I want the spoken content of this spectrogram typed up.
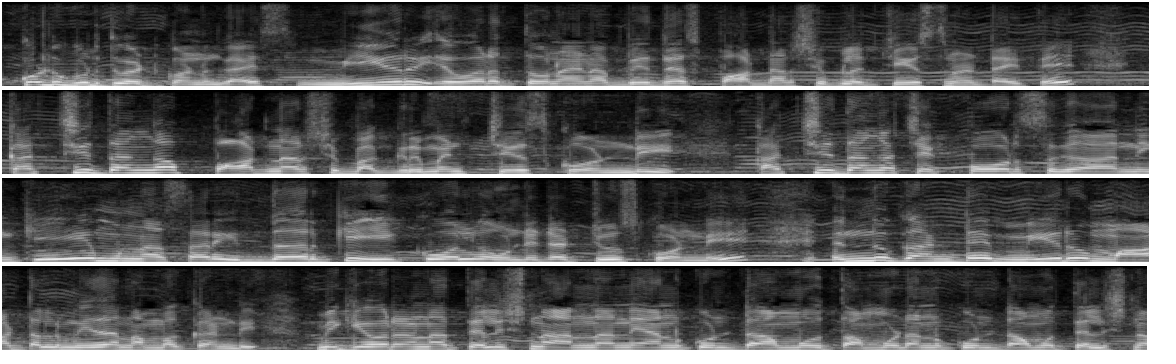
ఒక్కటి గుర్తుపెట్టుకోండి గైస్ మీరు ఎవరితోనైనా బిజినెస్ పార్ట్నర్షిప్లో చేస్తున్నట్టయితే ఖచ్చితంగా పార్ట్నర్షిప్ అగ్రిమెంట్ చేసుకోండి. ఖచ్చితంగా చెక్ పవర్స్ కానీ ఇంకేమున్నా సరే ఇద్దరికి ఈక్వల్గా ఉండేటట్టు చూసుకోండి. ఎందుకంటే మీరు మాటల మీద నమ్మకండి. మీకు ఎవరైనా తెలిసిన అన్నని అనుకుంటాము తమ్ముడు అనుకుంటాము తెలిసిన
